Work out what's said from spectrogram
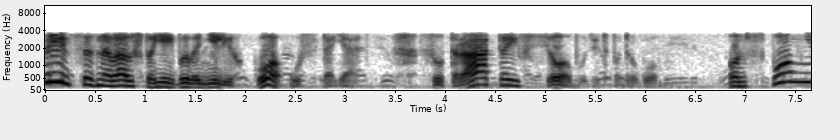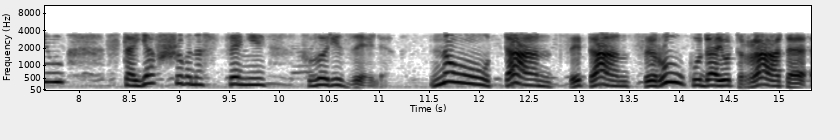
Принц сознавал, что ей было нелегко устоять. С утратой все будет по-другому. Он вспомнил стоявшего на сцене Флоризеля. «Ну, танцы, танцы, руку дают рата,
